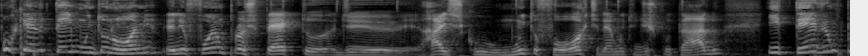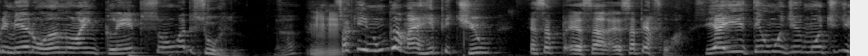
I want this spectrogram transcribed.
porque ele tem muito nome, ele foi um prospecto de high school muito forte, né, muito disputado, e teve um primeiro ano lá em Clemson absurdo. Né? Uhum. Só que nunca mais repetiu essa, essa, essa performance. E aí tem um monte, de, um monte de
